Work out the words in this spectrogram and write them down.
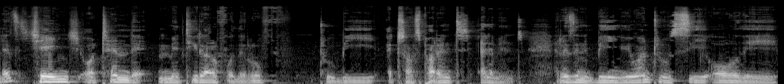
let's change or turn the material for the roof to be a transparent element. Reason being we want to see all the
